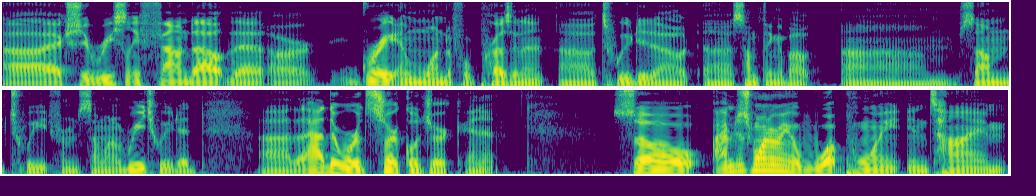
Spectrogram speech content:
Uh, I actually recently found out that our great and wonderful president uh, tweeted out uh, something about um, some tweet from someone retweeted uh, that had the word circle jerk in it. So I'm just wondering at what point in time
